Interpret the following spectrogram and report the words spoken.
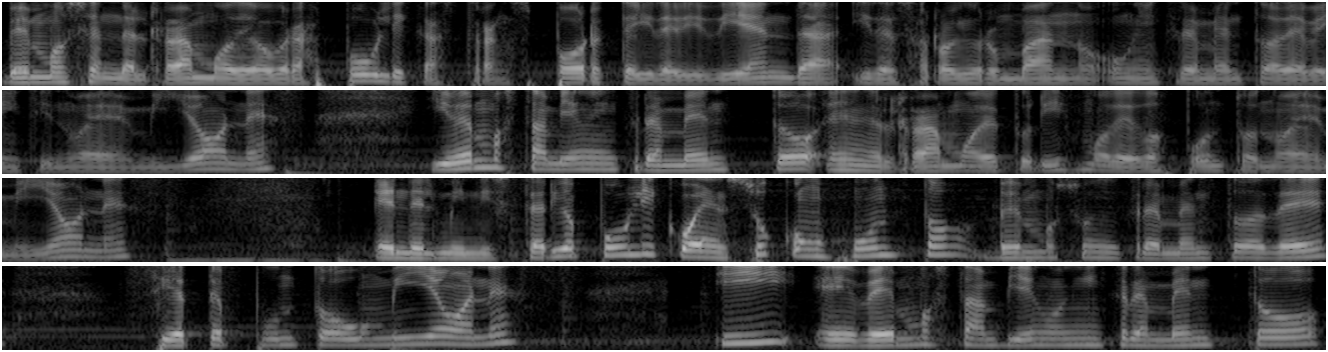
Vemos en el ramo de obras públicas, transporte y de vivienda y desarrollo urbano un incremento de 29 millones. Y vemos también un incremento en el ramo de turismo de 2.9 millones. En el Ministerio Público en su conjunto vemos un incremento de 7.1 millones y eh, vemos también un incremento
